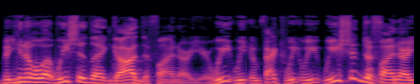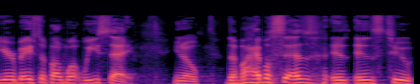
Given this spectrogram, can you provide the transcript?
But you know what? We should let God define our year. We, we in fact, we, we, we should define our year based upon what we say. You know, the Bible says is, is to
